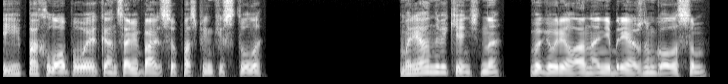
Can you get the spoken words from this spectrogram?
и, похлопывая концами пальцев по спинке стула, «Марианна Викентьевна», — выговорила она небрежным голосом,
